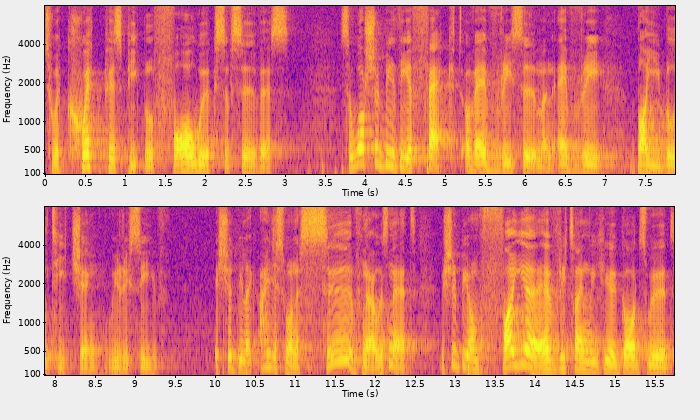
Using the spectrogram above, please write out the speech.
to equip his people for works of service. So, what should be the effect of every sermon, every Bible teaching we receive? It should be like, I just want to serve now, isn't it? We should be on fire every time we hear God's word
